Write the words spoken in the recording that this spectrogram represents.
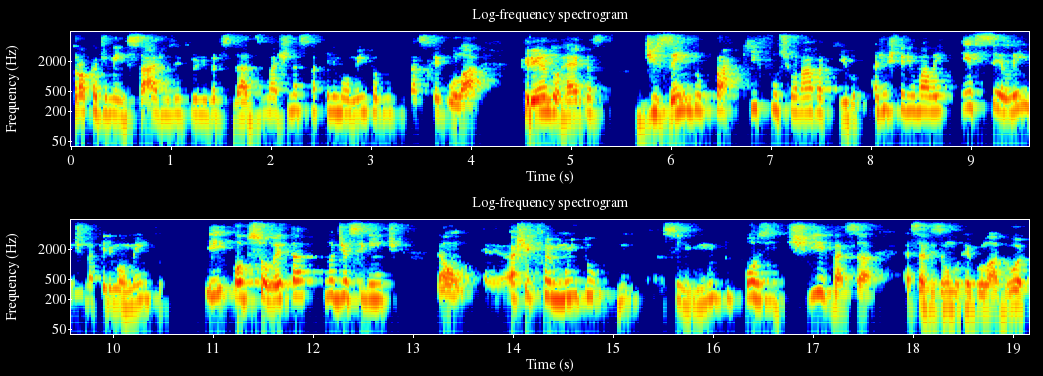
troca de mensagens entre universidades, imagina se naquele momento alguém tentasse regular, criando regras dizendo para que funcionava aquilo. A gente teria uma lei excelente naquele momento e obsoleta no dia seguinte. Então, achei que foi muito, assim, muito positiva essa, essa visão do regulador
